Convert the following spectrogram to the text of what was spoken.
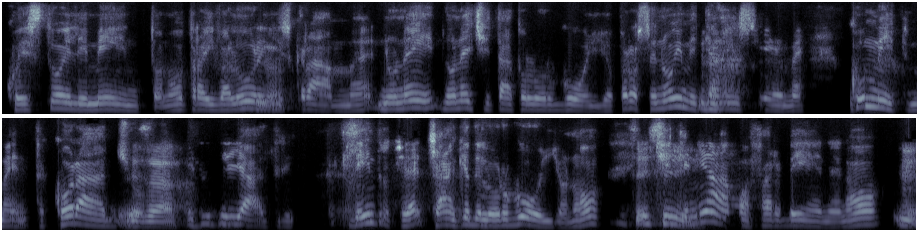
questo elemento no? tra i valori esatto. di Scrum non è, non è citato l'orgoglio, però se noi mettiamo insieme commitment, coraggio esatto. e tutti gli altri dentro c'è, anche dell'orgoglio, no? Sì, Ci sì. teniamo a far bene, no? Mm.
